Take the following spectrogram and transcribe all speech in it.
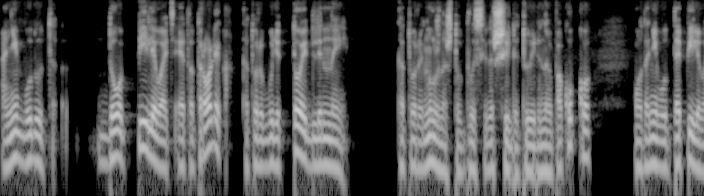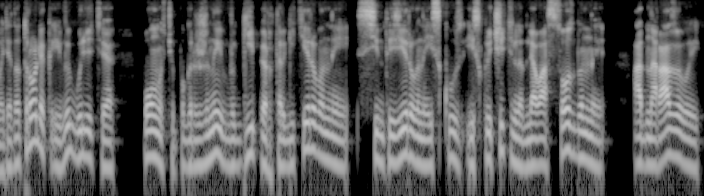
они будут допиливать этот ролик, который будет той длины, который нужно, чтобы вы совершили ту или иную покупку. Вот они будут допиливать этот ролик, и вы будете полностью погружены в гипертаргетированный, синтезированный, искус- исключительно для вас созданный одноразовый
